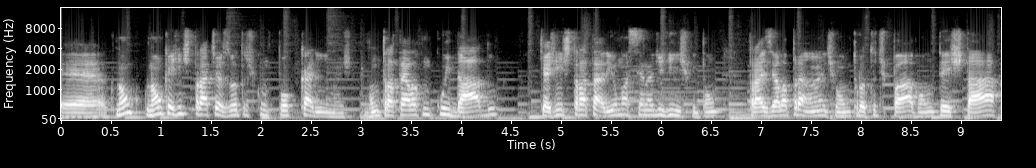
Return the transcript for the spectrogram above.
É, não, não que a gente trate as outras com pouco carinho, mas vamos tratar ela com cuidado que a gente trataria uma cena de risco. Então, traz ela para antes, vamos prototipar, vamos testar,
